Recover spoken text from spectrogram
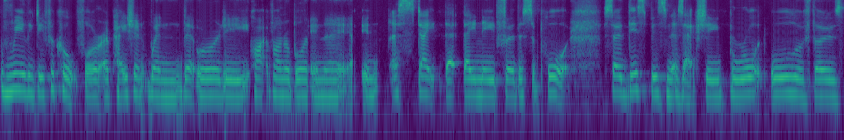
really difficult for a patient when they're already quite vulnerable in a in a state that they need further support. So this business actually brought all of those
